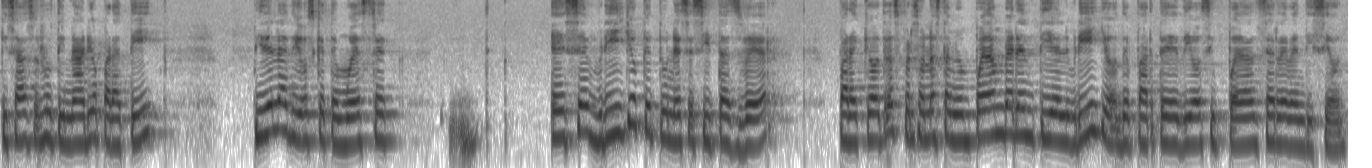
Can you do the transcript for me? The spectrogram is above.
quizás rutinario para ti. Pídele a Dios que te muestre ese brillo que tú necesitas ver para que otras personas también puedan ver en ti el brillo de parte de Dios y puedan ser de bendición.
